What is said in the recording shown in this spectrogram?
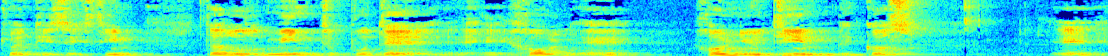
2016, that would mean to put a, a whole a whole new team because uh,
